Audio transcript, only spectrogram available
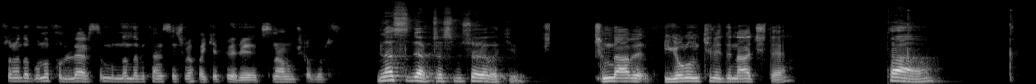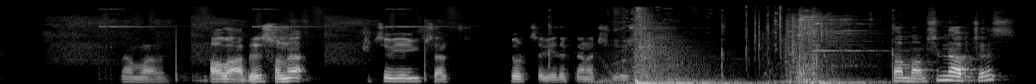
Sonra da bunu fulllersin. Bundan da bir tane seçme paketi veriyor. Hepsini almış olursun. Nasıl yapacağız şimdi söyle bakayım. Şimdi abi yolun kilidini aç de. Tamam. Tamam abi. Al abi. Sonra 3 seviyeye yükselt. 4 seviyede falan açılıyor işte. Tamam. Şimdi ne yapacağız?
